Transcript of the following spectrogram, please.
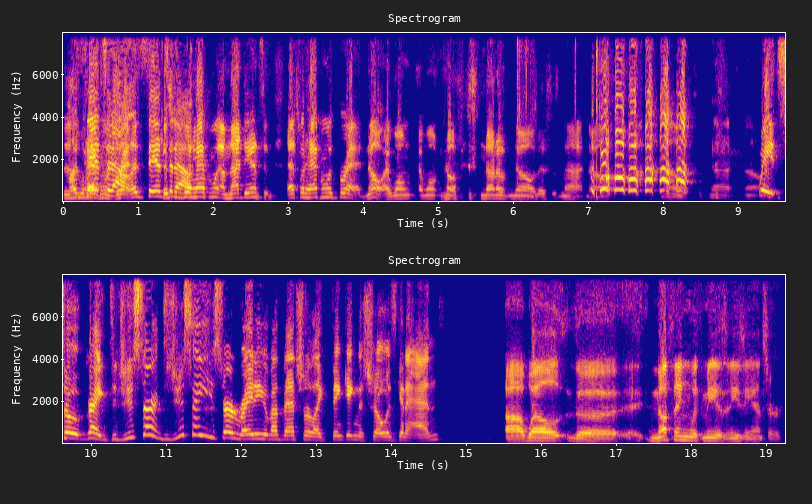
This Let's dance it out. Brad. Let's dance this it out. What happened? With, I'm not dancing. That's what happened with Brad. No, I won't. I won't. No, this is none of. No, this is not. No, no, not. No. Wait, so Greg, did you start? Did you say you started writing about the Bachelor like thinking the show was gonna end? Uh, well, the nothing with me is an easy answer.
